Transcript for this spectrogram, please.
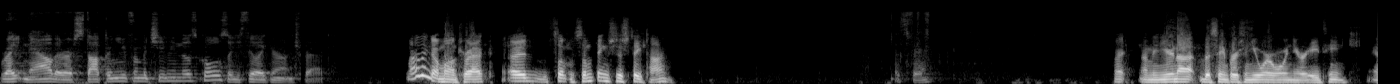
right now that are stopping you from achieving those goals, or you feel like you're on track? I think I'm on track. I, some some things just take time. That's fair. Right. I mean, you're not the same person you were when you were 18 uh,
